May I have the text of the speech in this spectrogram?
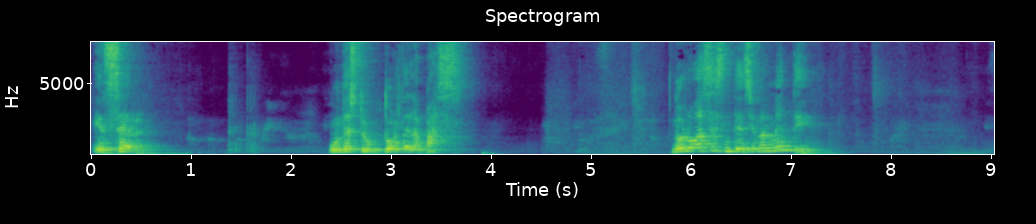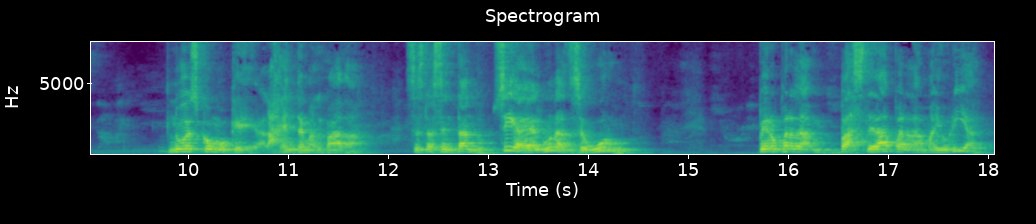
en ser un destructor de la paz. No lo haces intencionalmente. No es como que la gente malvada se está sentando. Sí, hay algunas, seguro. Pero para la vastedad, para la mayoría,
